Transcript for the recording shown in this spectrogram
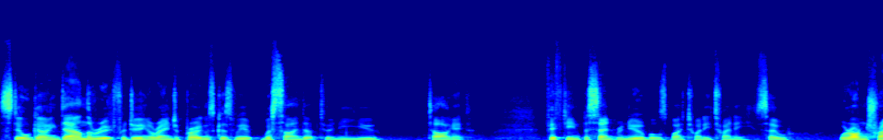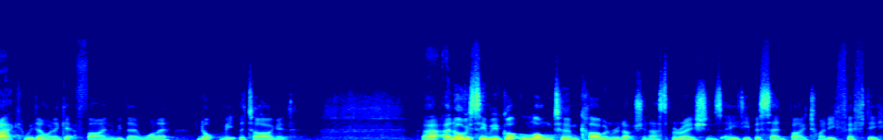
still going down the route for doing a range of programs because we, we're signed up to an EU target, 15% renewables by 2020. So we're on track. We don't want to get fined. We don't want to not meet the target. Uh, and obviously, we've got long-term carbon reduction aspirations, 80% by 2050.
